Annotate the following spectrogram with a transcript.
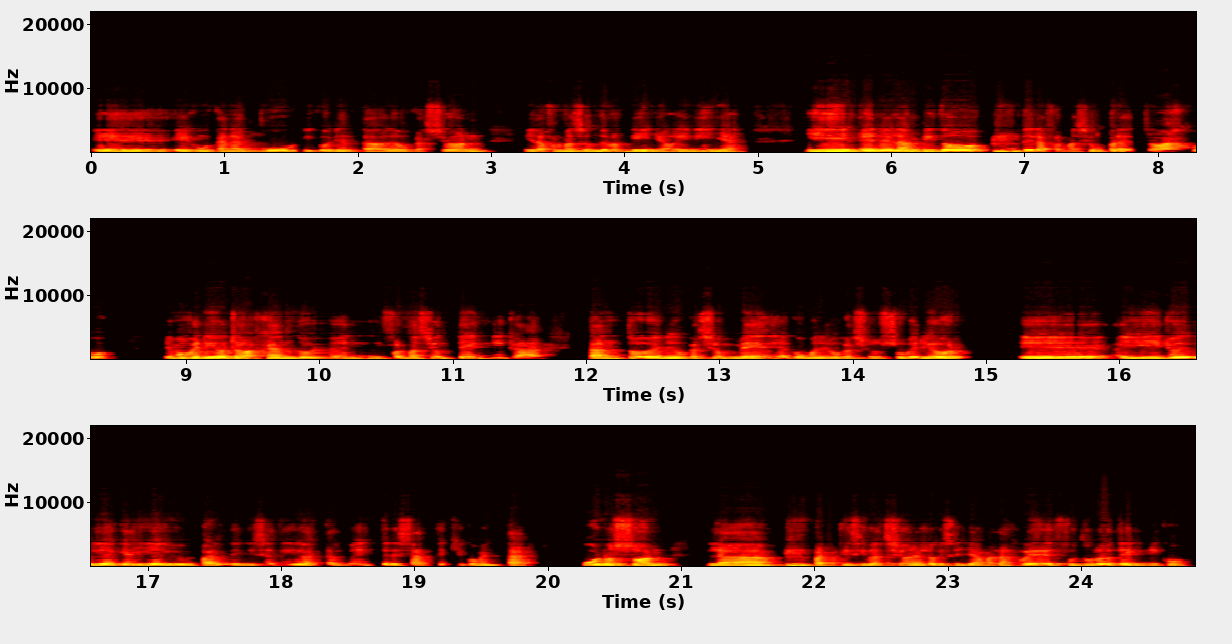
es un canal mm. público orientado a la educación y la formación de los niños y niñas. Y en el ámbito de la formación para el trabajo, hemos venido trabajando en formación técnica, tanto en educación media como en educación superior. Eh, y yo diría que ahí hay un par de iniciativas tal vez interesantes que comentar. Uno son la participación en lo que se llama las redes de futuro técnico,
